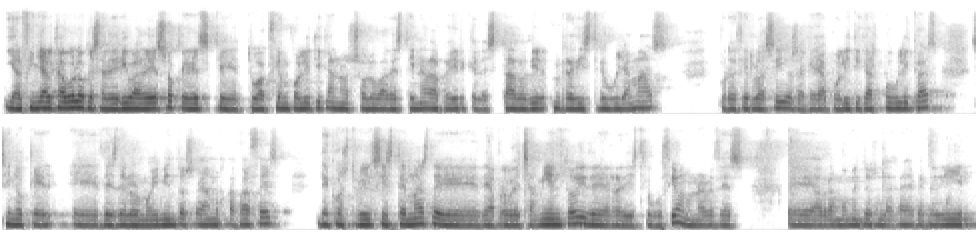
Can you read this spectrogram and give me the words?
y al fin y al cabo lo que se deriva de eso, que es que tu acción política no solo va destinada a pedir que el Estado redistribuya más, por decirlo así, o sea, que haya políticas públicas, sino que eh, desde los movimientos seamos capaces de construir sistemas de, aprovechamiento y de redistribución. Unas veces eh, habrá momentos en los que haya que pedir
